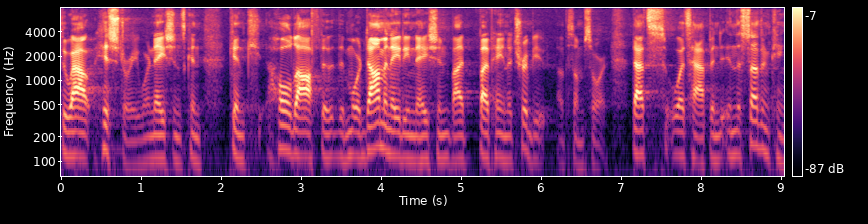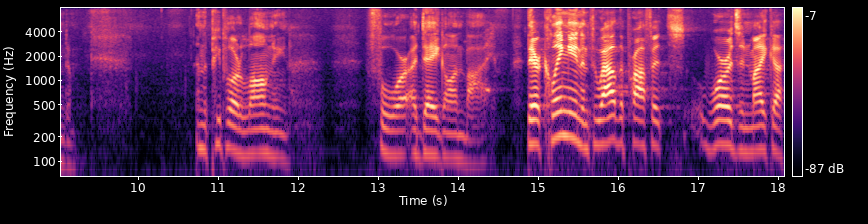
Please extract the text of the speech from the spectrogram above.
throughout history where nations can can hold off the, the more dominating nation by, by paying a tribute of some sort. That's what's happened in the southern kingdom. And the people are longing for a day gone by. They're clinging, and throughout the prophet's words in Micah,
